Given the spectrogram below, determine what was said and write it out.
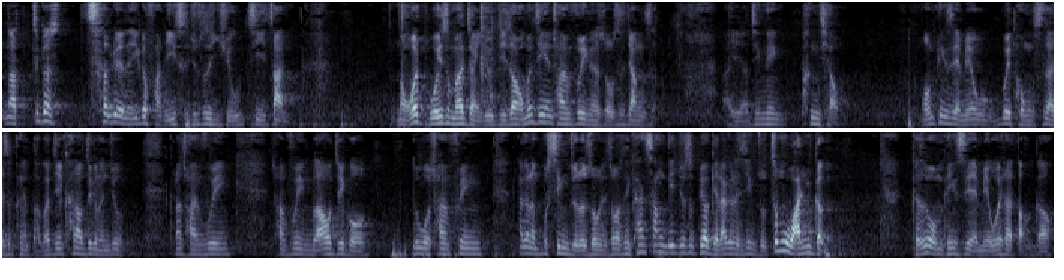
那这个策略的一个反义词就是游击战。那我为什么要讲游击战？我们今天传福音的时候是这样子，哎呀，今天碰巧。我们平时也没有为同事还是朋友祷告，今天看到这个人就跟他传福音，传福音，然后结果如果传福音那个人不信主的时候，你说你看上帝就是不要给那个人信主，这么玩梗。可是我们平时也没有为他祷告，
